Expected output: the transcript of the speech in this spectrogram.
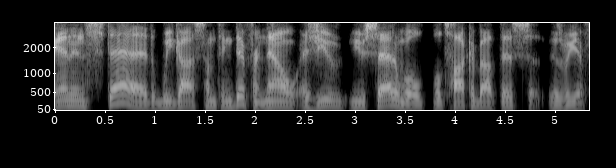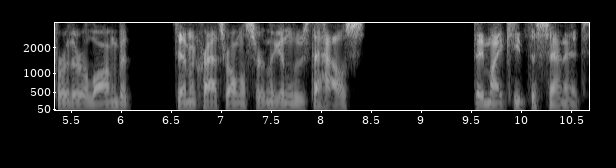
And instead, we got something different. Now, as you you said, and we'll we'll talk about this as we get further along. But Democrats are almost certainly going to lose the House. They might keep the Senate,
